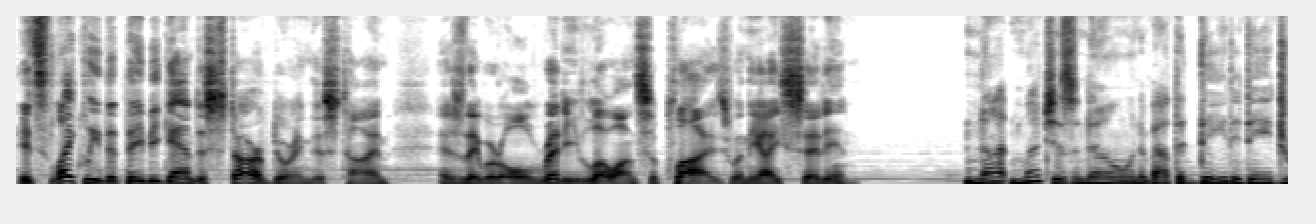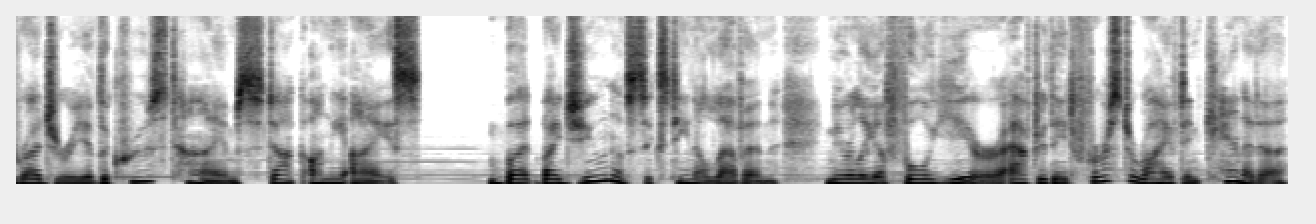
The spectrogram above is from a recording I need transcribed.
It's likely that they began to starve during this time, as they were already low on supplies when the ice set in. Not much is known about the day to day drudgery of the crew's time stuck on the ice. But by June of 1611, nearly a full year after they'd first arrived in Canada,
